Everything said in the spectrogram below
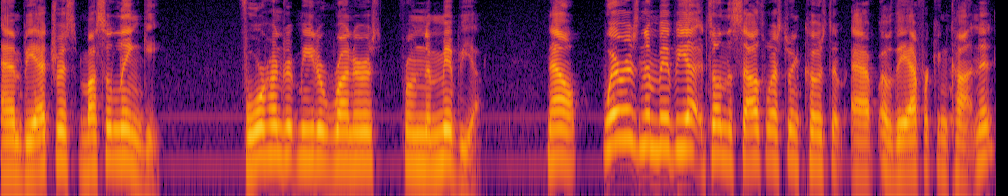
and Beatrice Masilingi, 400 meter runners from Namibia. Now, where is Namibia? It's on the southwestern coast of, Af- of the African continent,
